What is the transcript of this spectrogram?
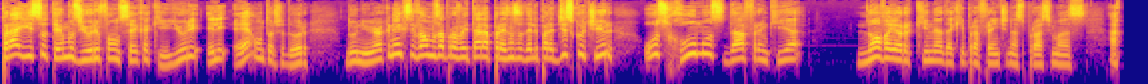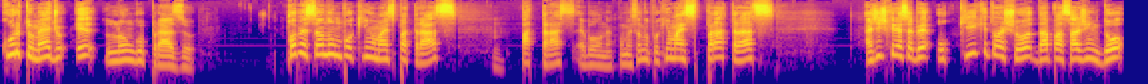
para isso temos Yuri Fonseca aqui. Yuri, ele é um torcedor do New York Knicks e vamos aproveitar a presença dele para discutir os rumos da franquia nova-iorquina daqui para frente nas próximas a curto, médio e longo prazo. Começando um pouquinho mais para trás, para trás é bom, né? Começando um pouquinho mais para trás, a gente queria saber o que que tu achou da passagem do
